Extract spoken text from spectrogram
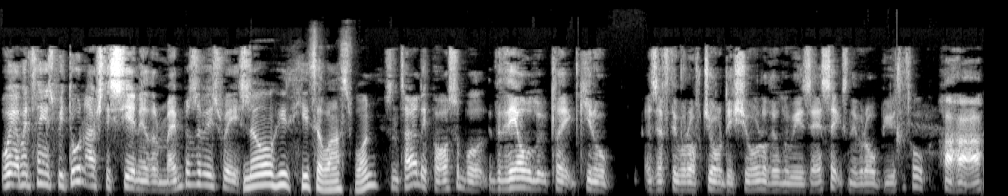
Wait, I mean, the thing is, we don't actually see any other members of his race. No, he, he's the last one. It's entirely possible. But they all looked like, you know, as if they were off Geordie Shore or the only way is Essex and they were all beautiful. Ha ha.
